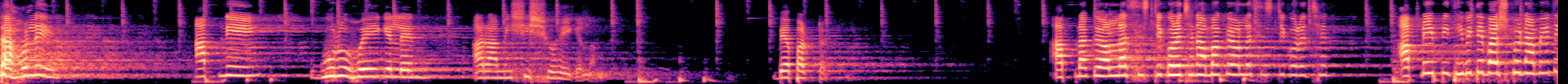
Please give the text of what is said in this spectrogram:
তাহলে আপনি গুরু হয়ে গেলেন। আর আমি শিষ্য হয়ে গেলাম। ব্যাপারটা আপনাকে আল্লাহ সৃষ্টি করেছেন, আমাকে আল্লাহ সৃষ্টি করেছেন। আপনি পৃথিবীতে বাস করেন, আমি তো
